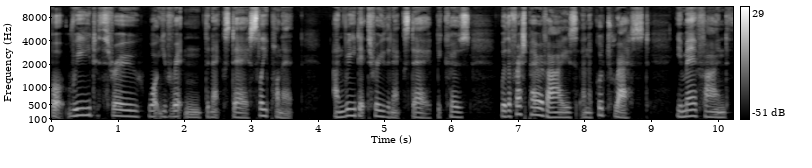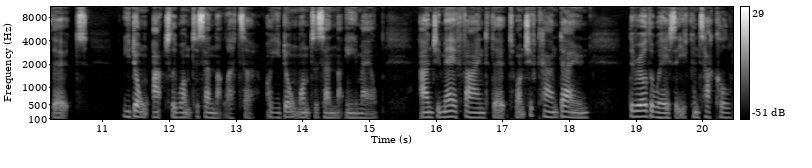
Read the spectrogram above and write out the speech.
But read through what you've written the next day, sleep on it, and read it through the next day because with a fresh pair of eyes and a good rest, you may find that you don't actually want to send that letter or you don't want to send that email and you may find that once you've calmed down, there are other ways that you can tackle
